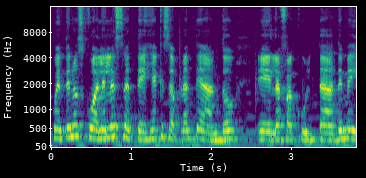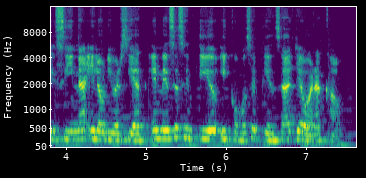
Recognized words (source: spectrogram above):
Cuéntenos cuál es la estrategia que está planteando eh, la Facultad de Medicina y la universidad en ese sentido y cómo se piensa llevar a cabo.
